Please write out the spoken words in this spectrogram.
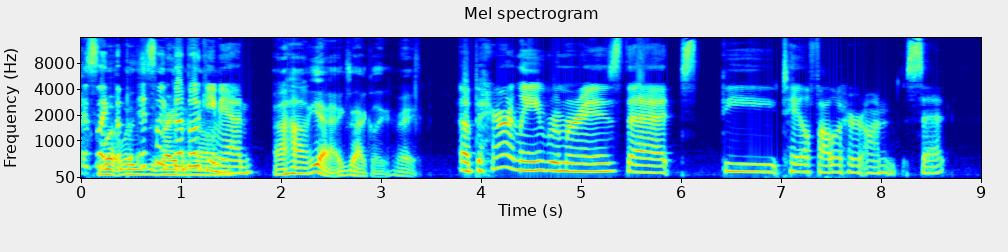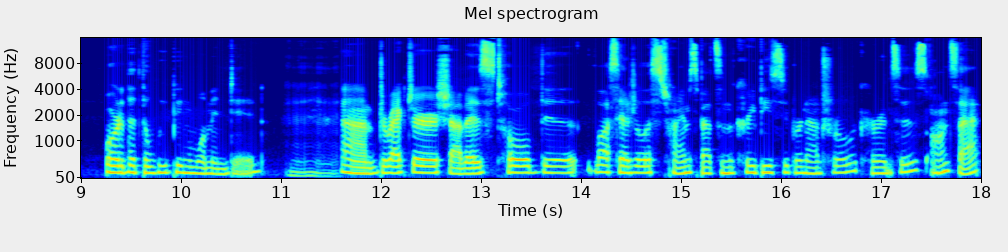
it's like the it's like right the boogeyman. Uh huh. Yeah, exactly. Right. Apparently, rumor is that the tale followed her on set, or that the weeping woman did. Mm. Um, director Chaves told the Los Angeles Times about some creepy supernatural occurrences on set.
